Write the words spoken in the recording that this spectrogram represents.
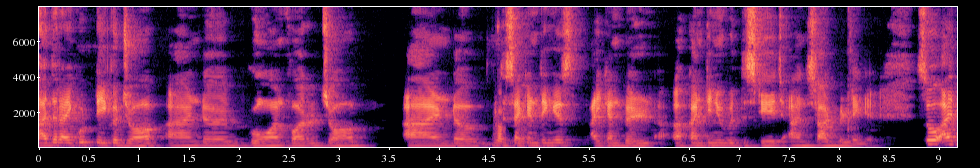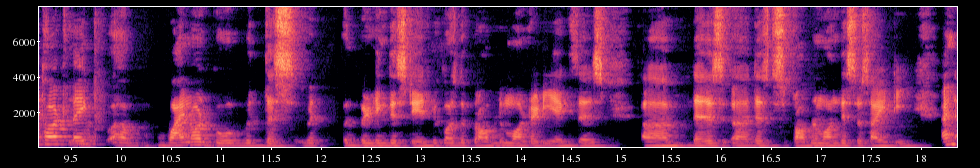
Either I could take a job and uh, go on for a job, and uh, the second thing is I can build, uh, continue with the stage and start building it. So I thought like, uh, why not go with this with with building this stage? Because the problem already exists. Uh, there is uh, there's this problem on this society, and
